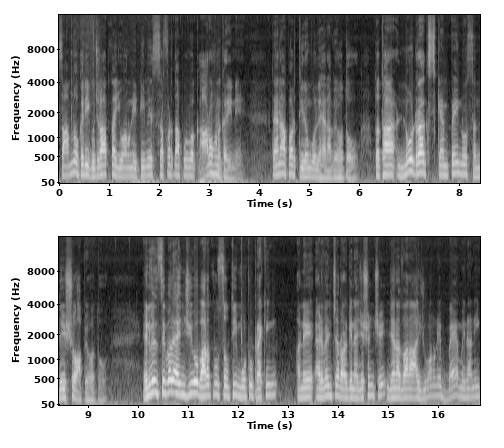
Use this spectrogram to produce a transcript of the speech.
સામનો કરી ગુજરાતના યુવાનોની ટીમે સફળતાપૂર્વક આરોહણ કરીને તેના પર તિરંગો લહેરાવ્યો હતો તથા નો ડ્રગ્સ કેમ્પેઇનનો સંદેશો આપ્યો હતો. ઇન્વિન્સિબલ એનજીઓ ભારતનું સૌથી મોટું ટ્રેકિંગ અને એડવેન્ચર ઓર્ગેનાઇઝેશન છે, જેના દ્વારા આ યુવાનોને બે મહિનાની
